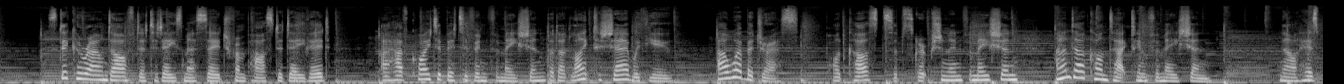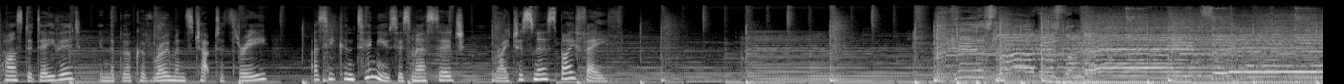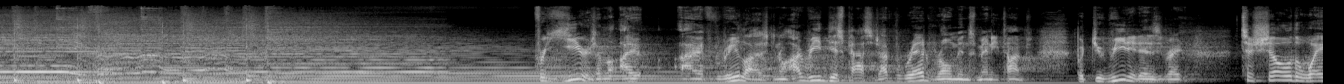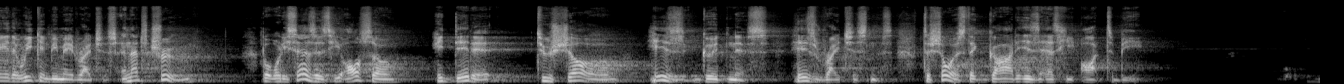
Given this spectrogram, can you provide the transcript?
Stick around after today's message from Pastor David. I have quite a bit of information that I'd like to share with you. Our web address, podcast subscription information, and our contact information. Now, here's Pastor David in the book of Romans, chapter 3, as he continues his message Righteousness by Faith. For years I'm, I, i've realized you know i read this passage. I've read romans many times but you read it as right to show the way that we can be made righteous. And that's true but what he says is he also he did it to show his goodness his righteousness to show us that god is as he ought to be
